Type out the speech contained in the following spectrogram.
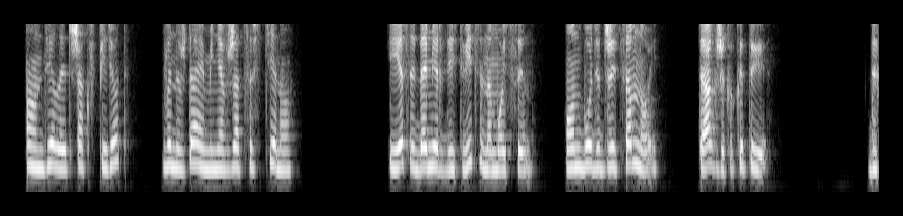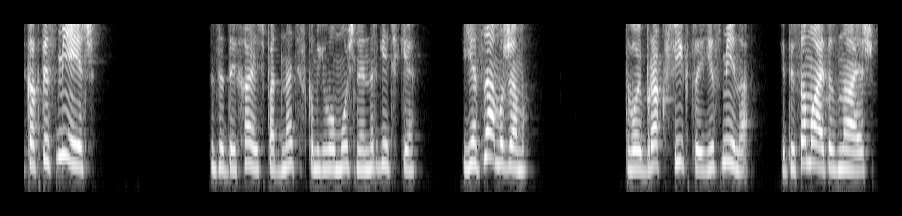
Он делает шаг вперед, вынуждая меня вжаться в стену. «Если Дамир действительно мой сын, он будет жить со мной, так же, как и ты». «Да как ты смеешь?» Задыхаюсь под натиском его мощной энергетики. «Я замужем!» «Твой брак – фикция, Ясмина, и ты сама это знаешь.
